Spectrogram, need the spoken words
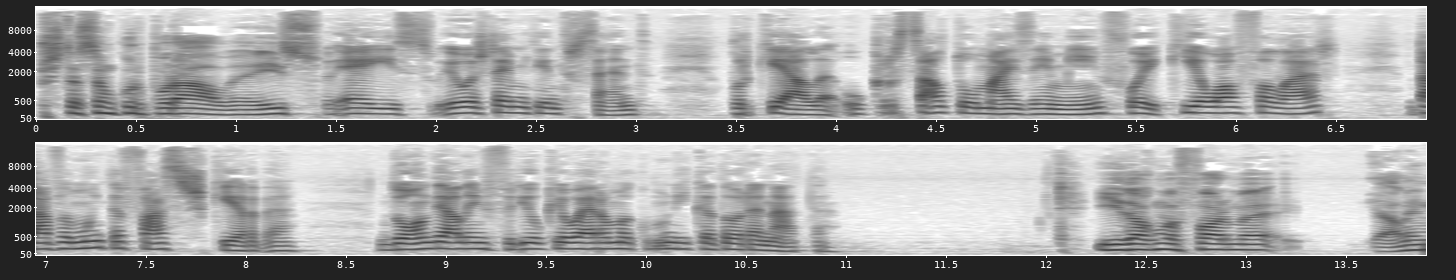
prestação corporal, é isso? É isso, eu achei muito interessante, porque ela, o que ressaltou mais em mim foi que eu, ao falar, dava muita face esquerda, de onde ela inferiu que eu era uma comunicadora nata. E de alguma forma, além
